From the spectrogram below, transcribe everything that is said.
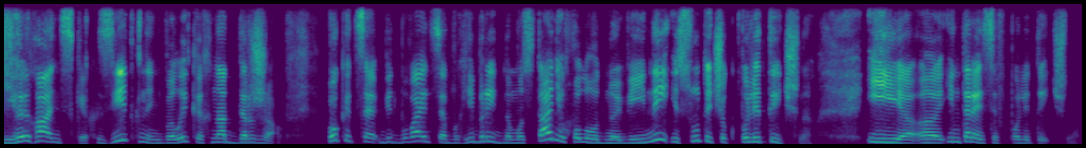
гігантських зіткнень великих наддержав. Поки це відбувається в гібридному стані холодної війни і сутичок політичних і е, інтересів політичних.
